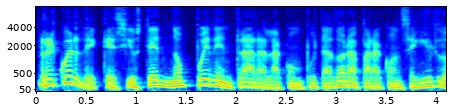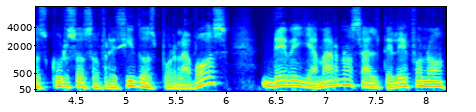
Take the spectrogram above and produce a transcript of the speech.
Recuerde que si usted no puede entrar a la computadora para conseguir los cursos ofrecidos por la voz, debe llamarnos al teléfono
